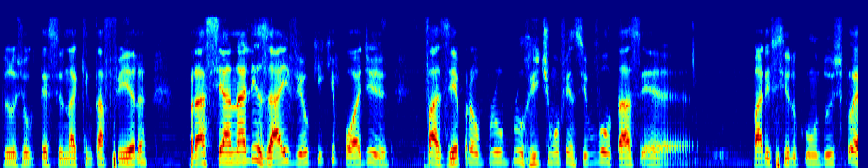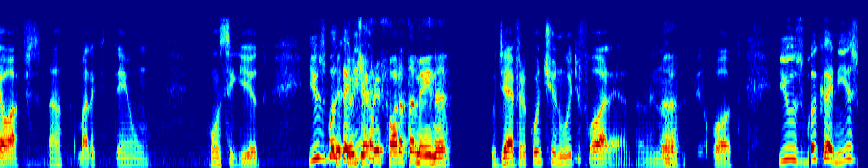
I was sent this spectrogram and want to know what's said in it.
pelo jogo ter sido na quinta-feira para se analisar e ver o que, que pode fazer para o ritmo ofensivo voltar a ser parecido com o dos playoffs, né? Tomara que tenham conseguido. E os Buccaneers... Tem o Jeffrey fora também, né? O Jeffrey continua de fora, é, também, não, é. também não volta. E os Buccaneers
